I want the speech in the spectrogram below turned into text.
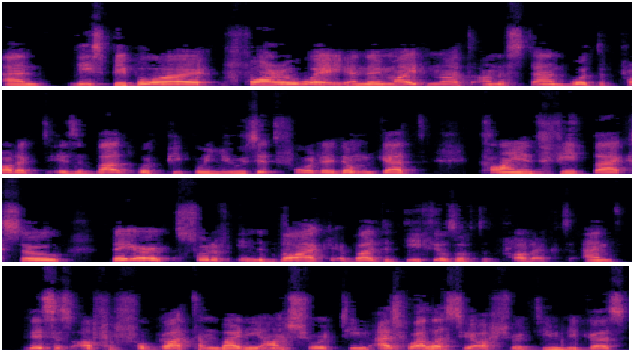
And these people are far away and they might not understand what the product is about, what people use it for. They don't get client feedback. So they are sort of in the dark about the details of the product. And this is often forgotten by the onshore team as well as the offshore team because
